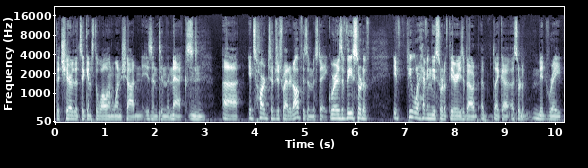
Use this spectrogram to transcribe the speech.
the chair that's against the wall in one shot and isn't in the next, uh, it's hard to just write it off as a mistake. Whereas if these sort of if people are having these sort of theories about a, like a, a sort of mid-rate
